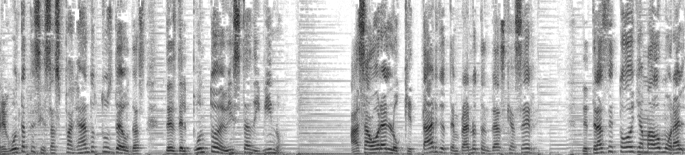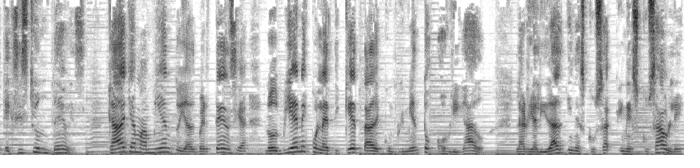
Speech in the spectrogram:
Pregúntate si estás pagando tus deudas desde el punto de vista divino. Haz ahora lo que tarde o temprano tendrás que hacer. Detrás de todo llamado moral existe un debes. Cada llamamiento y advertencia nos viene con la etiqueta de cumplimiento obligado, la realidad inexcusable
